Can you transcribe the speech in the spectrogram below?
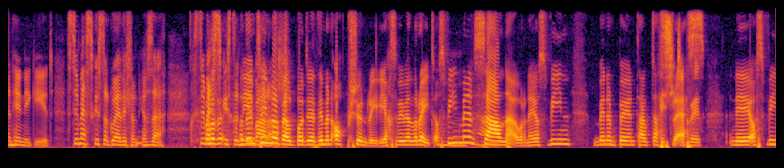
yn hyn i gyd. Stym esgus ar gweddill o'n i, os e? Stym esgus ar neb arall. Oedd teimlo fel bod e ddim yn opsiwn, really, achos fi'n meddwl, reit, os fi'n mm, mynd yn sal nawr, neu os fi'n mynd yn burnt out a stress, neu os fi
